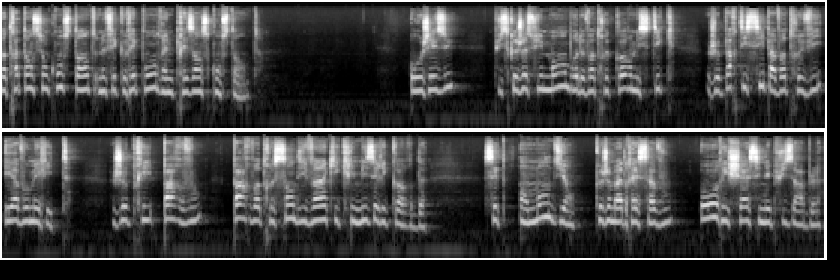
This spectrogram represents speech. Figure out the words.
notre attention constante ne fait que répondre à une présence constante. Ô Jésus, Puisque je suis membre de votre corps mystique, je participe à votre vie et à vos mérites. Je prie par vous, par votre sang divin qui crie miséricorde. C'est en mendiant que je m'adresse à vous, ô richesse inépuisable.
